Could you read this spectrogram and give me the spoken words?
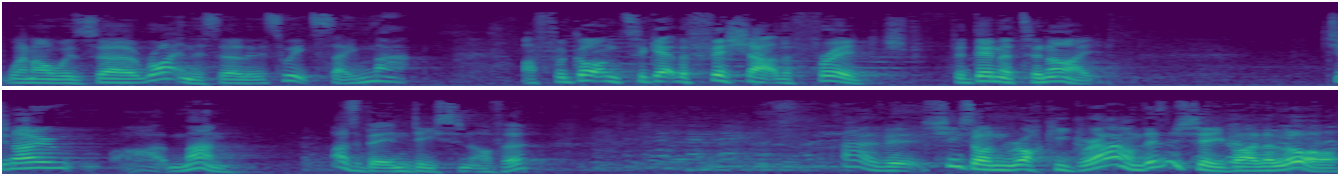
when I was uh, writing this earlier this week to say, Matt, I've forgotten to get the fish out of the fridge for dinner tonight. Do you know, oh, man, that was a bit indecent of her. She's on rocky ground, isn't she, by the law?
